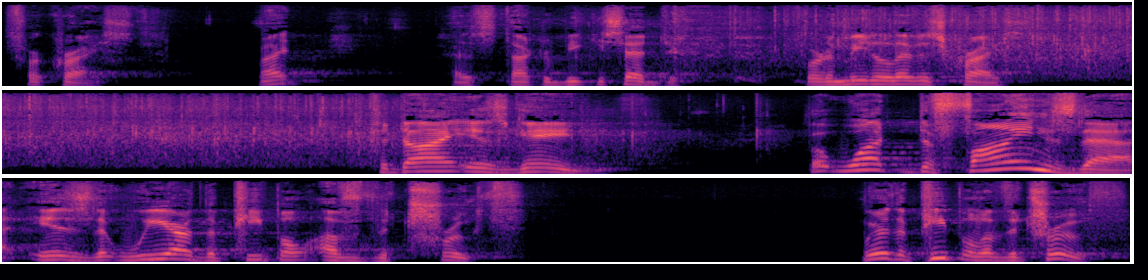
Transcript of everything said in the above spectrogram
for Christ. Right? As Dr. Beeke said, for to me to live is Christ. To die is gain. But what defines that is that we are the people of the truth. We're the people of the truth.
